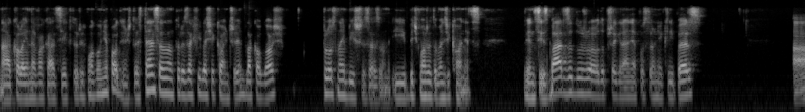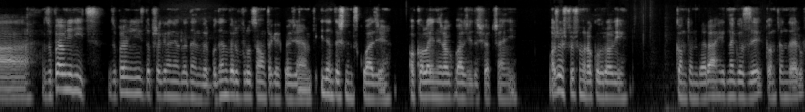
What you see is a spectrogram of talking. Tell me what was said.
na kolejne wakacje, których mogą nie podjąć. To jest ten sezon, który za chwilę się kończy dla kogoś, plus najbliższy sezon i być może to będzie koniec. Więc jest bardzo dużo do przegrania po stronie Clippers a zupełnie nic, zupełnie nic do przegrania dla Denver, bo Denver wrócą, tak jak powiedziałem, w identycznym składzie, o kolejny rok bardziej doświadczeni. Może już w przyszłym roku w roli kontendera, jednego z kontenderów.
